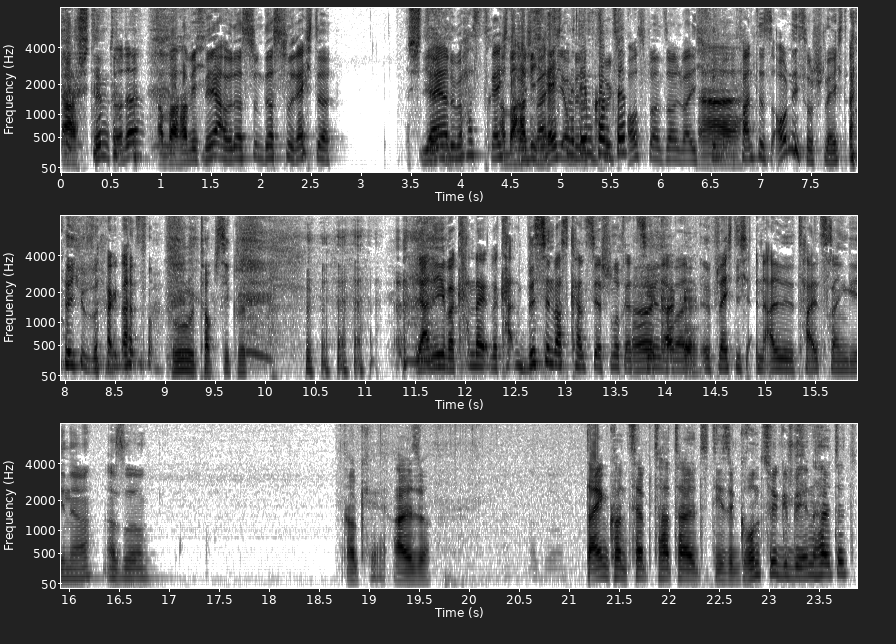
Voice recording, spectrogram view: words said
Ah, stimmt, oder? Aber habe ich. Nee, aber du hast schon, du hast schon recht. da- Stimmt. Ja, ja, du hast recht. Aber hab ich weiß recht nicht, ob mit wir dem das Konzept? ausplanen sollen, weil ich Ah. finde, fand es auch nicht so schlecht, ehrlich gesagt. Also, Uh, Top Secret. ja, nee, man kann, da, man kann ein bisschen was kannst du ja schon noch erzählen, Ah, aber äh, vielleicht nicht in alle Details reingehen, ja. Also, Okay, also. Dein Konzept hat halt diese Grundzüge beinhaltet,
